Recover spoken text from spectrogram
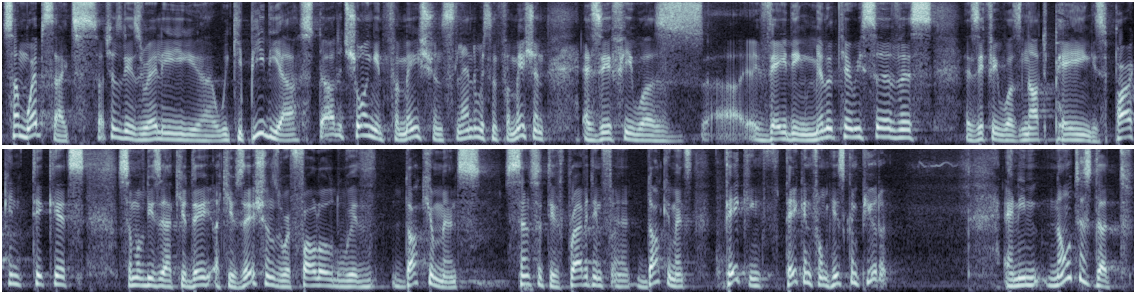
Some websites, such as the Israeli uh, Wikipedia, started showing information, slanderous information, as if he was uh, evading military service, as if he was not paying his parking tickets. Some of these accusa- accusations were followed with documents, sensitive private uh, documents, taking, taken from his computer. And he noticed that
